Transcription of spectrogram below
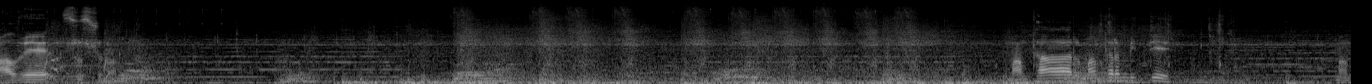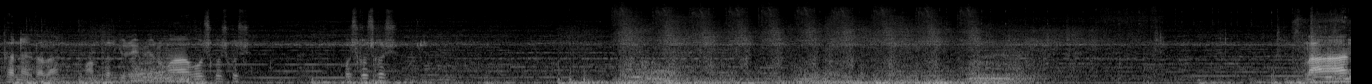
Al ve sus şunu. Mantar, mantarım bitti. Mantar nerede lan? Mantar göremiyorum. Aa koş koş koş. Koş koş koş. Lan.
